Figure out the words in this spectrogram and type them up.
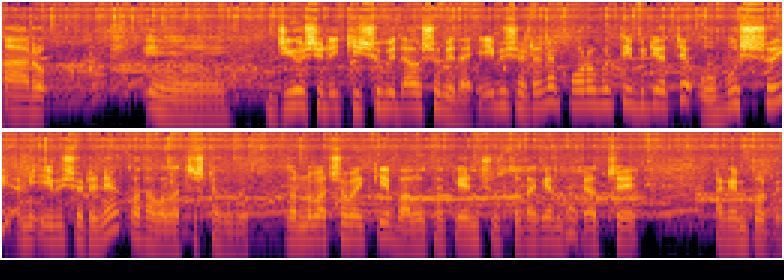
আর জিও সেটে কী সুবিধা, অসুবিধা? এই বিষয়টা নিয়ে পরবর্তী ভিডিওতে অবশ্যই আমি এই বিষয়টা নিয়ে কথা বলার চেষ্টা করব। ধন্যবাদ সবাইকে, ভালো থাকেন, সুস্থ থাকেন, দেখা হচ্ছে আগামী পর্বে।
